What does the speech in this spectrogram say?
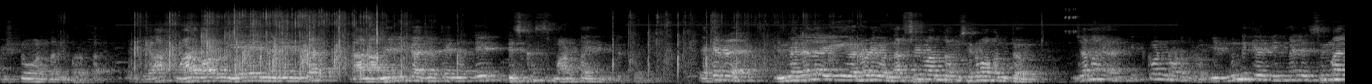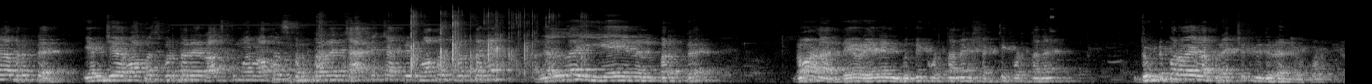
ವಿಷ್ಣುವರ್ಧನ್ ಭರತ. ಯಾಕೆ ಮಾಡಬಾರ್ದು ಏನೇನೆ ಅಂತ ನಾನು ಅಮೇರಿಕಾ ಜೊತೆನಲ್ಲಿ ಡಿಸ್ಕಸ್ ಮಾಡ್ತಾ ಇದ್ದೀನಿ ಜೊತೆ ಯಾಕೆಂದ್ರೆ ಇನ್ಮೇಲೆಲ್ಲ ಈಗ ನೋಡಿ ಒಂದು ನರಸಿಂಹ ಅಂತ ಒಂದು ಸಿನಿಮಾ ಬಂತು. ಜನ ಕಿತ್ಕೊಂಡು ನೋಡಿದ್ರು. ಈಗ ಮುಂದಕ್ಕೆ ಇನ್ಮೇಲೆ ಸಿನಿಮಾ ಎಲ್ಲ ಬರುತ್ತೆ. ಎಂ ಜೆ ವಾಪಸ್ ಬರ್ತಾರೆ, ರಾಜ್ಕುಮಾರ್ ವಾಪಸ್ ಬರ್ತಾರೆ ಚಾಕ್ರಿ ಚಾಕ್ರಿ ವಾಪಸ್ ಬರ್ತಾನೆ. ಅದೆಲ್ಲ ಈ ಎ ಬರುತ್ತೆ. ನೋಡೋಣ, ದೇವ್ರು ಏನೇನು ಬುದ್ಧಿ ಕೊಡ್ತಾನೆ, ಶಕ್ತಿ ಕೊಡ್ತಾನೆ. ದುಡ್ಡು ಪರವಾಗಿಲ್ಲ ಪ್ರೇಕ್ಷಕರಿದ್ದೀರ ನೀವು ಕೊಡ್ತೀರ?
